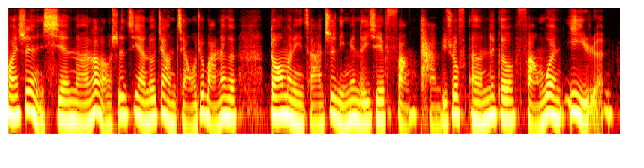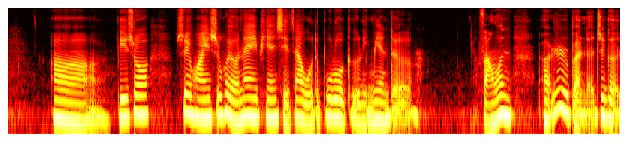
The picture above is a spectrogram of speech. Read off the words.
还是很仙呐、那老师既然都这样讲，我就把那个《Domini》杂志里面的一些访谈，比如说，嗯、呃，那个访问艺人，啊、比如说，所以黄医师会有那一篇写在我的部落格里面的访问，呃，日本的这个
